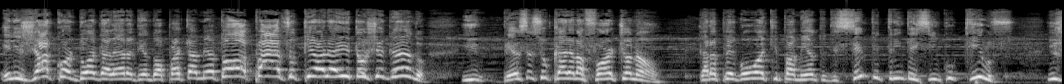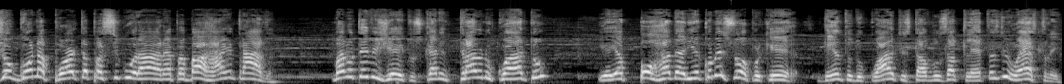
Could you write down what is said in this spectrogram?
Ele já acordou a galera dentro do apartamento. Opa, isso aqui, olha aí, estão chegando. E pensa se o cara era forte ou não. O cara pegou um equipamento de 135 quilos e jogou na porta para segurar, né? Para barrar a entrada. Mas não teve jeito, os caras entraram no quarto e aí a porradaria começou, porque dentro do quarto estavam os atletas de wrestling.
